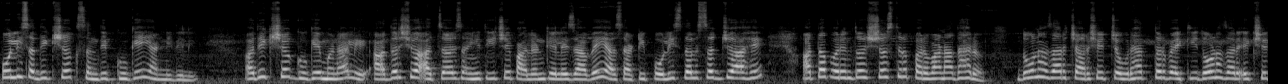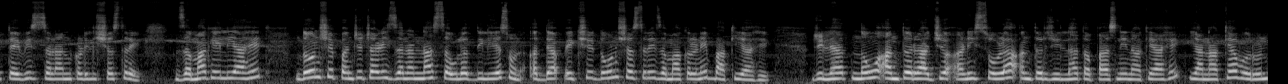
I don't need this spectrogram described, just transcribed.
पोलीस अधीक्षक संदीप घुगे यांनी दिली. अधीक्षक घुगे म्हणाले आदर्श आचारसंहितेचे पालन केले जावे यासाठी पोलीस दल सज्ज आहे. आतापर्यंत शस्त्र परवानाधारक दोन हजार चारशे चौऱ्याहत्तरपैकी दोन हजार एकशे तेवीस जणांकडील शस्त्रे जमा केली आहेत. दोनशे पंचेचाळीस जणांना सवलत दिली असून अद्याप एकशे दोन शस्त्रे जमा करणे बाकी आहे. जिल्ह्यात नऊ आंतरराज्य आणि सोळा आंतरजिल्हा तपासणी नाके आहेत. या नाक्यावरून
